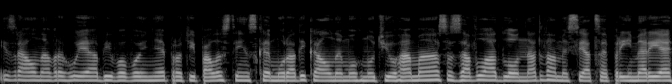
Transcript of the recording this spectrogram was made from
Izrael navrhuje, aby vo vojne proti palestínskemu radikálnemu hnutiu Hamas zavládlo na dva mesiace prímerie.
